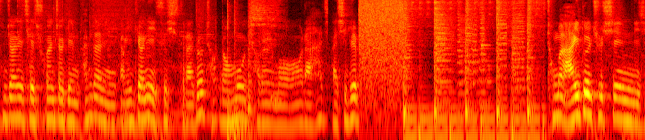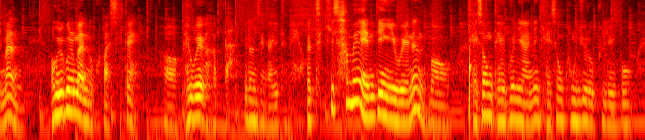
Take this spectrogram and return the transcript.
순전히 제 주관적인 판단이니까 의견이 있으시더라도 저- 너무 저를 뭐라 하지 마시길 정말 아이돌 출신이지만 얼굴만 놓고 봤을 때 어, 배우에 가깝다 이런 생각이 드네요. 특히 3회 엔딩 이후에는 뭐 개성 대군이 아닌 개성 공주로 불리고 어,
